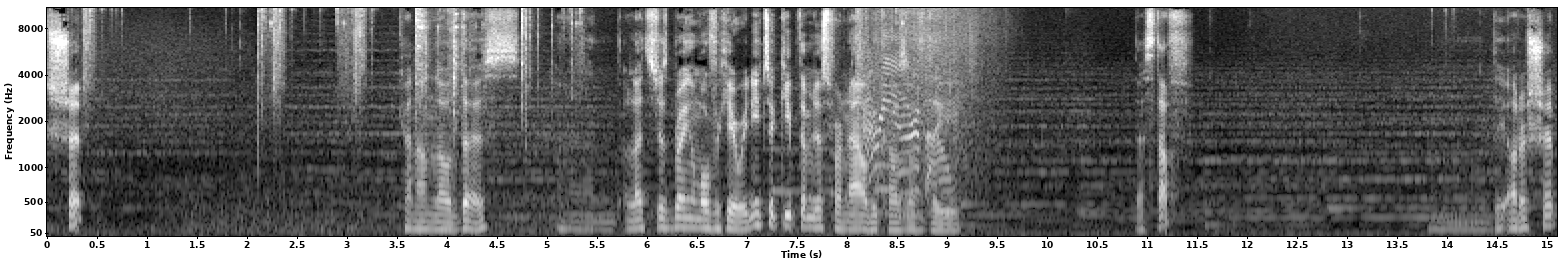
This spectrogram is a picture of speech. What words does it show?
Ship can unload this. And let's just bring them over here. We need to keep them just for now because of the the stuff. Mm, The other ship.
